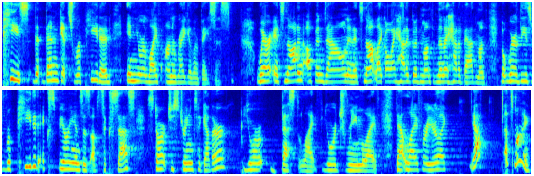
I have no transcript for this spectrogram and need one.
piece that then gets repeated in your life on a regular basis where it's not an up and down and it's not like, oh, I had a good month and then I had a bad month, but where these repeated experiences of success start to string together your best life, your dream life, that life where you're like, yeah, that's mine.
